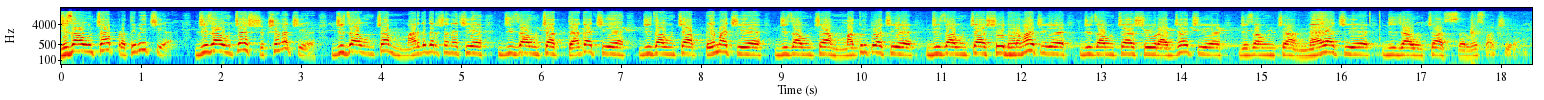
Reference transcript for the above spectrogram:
जिजाऊंच्या प्रतिभेची आहे जिजाऊंच्या शिक्षणाची आहे जिजाऊंच्या मार्गदर्शनाची आहे जिजाऊंच्या त्यागाची आहे जिजाऊंच्या प्रेमाची आहे जिजाऊंच्या मातृत्वाची आहे जिजाऊंच्या शिवधर्माची आहे जिजाऊंच्या शिवराज्याची आहे जिजाऊंच्या न्यायाची आहे जिजाऊंच्या सर्वस्वाची आहे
